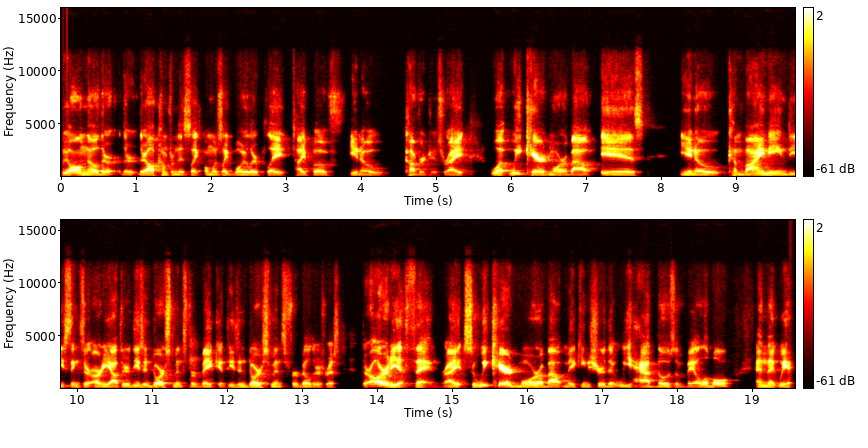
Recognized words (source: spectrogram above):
we all know they're, they're they all come from this like almost like boilerplate type of you know coverages right? What we cared more about is you know combining these things that are already out there these endorsements for vacant these endorsements for builders risk they're already a thing right? So we cared more about making sure that we had those available and that we had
